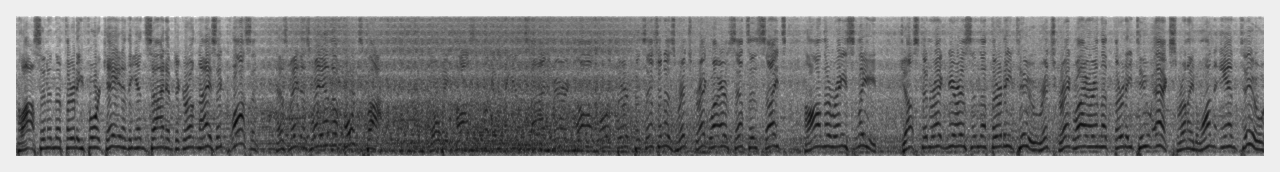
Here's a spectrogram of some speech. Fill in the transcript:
Clausen in the 34K to the inside of DeGroat Nice, and Clausen has made his way in the fourth spot. Colby Clausen looking to the inside of Eric Gall for third position as Rich Gregoire sets his sights on the race lead. Justin Regnerus in the 32, Rich Gregoire in the 32X, running one and two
